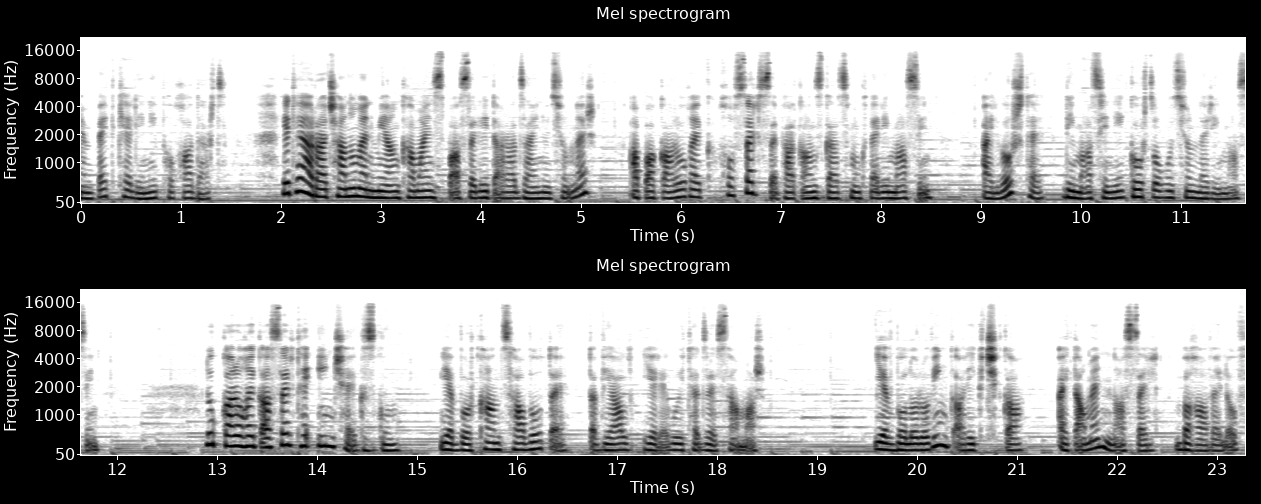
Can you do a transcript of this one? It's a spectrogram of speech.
Այն պետք է լինի փոխադարձ։ Եթե առաջանում են միանգամայն սпасելի տարաձայնություններ, ապա կարող եք խոսել սեփական զգացմունքների մասին, այլ ոչ թե դիմացինի գործողությունների մասին։ Դուք կարող եք ասել, թե ինչ եք զգում եւ որքան ցավոտ է տվյալ երևույթը ձեզ համար։ Եվ բոլորովին կարիք չկա այդ ամենն ասել բղավելով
